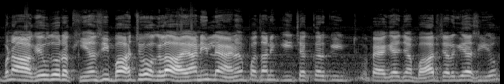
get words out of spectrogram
ਬਣਾ ਕੇ ਉਦੋਂ ਰੱਖੀਆਂ ਸੀ ਬਾਅਦ ਚੋਂ ਅਗਲਾ ਆਇਆ ਨਹੀਂ ਲੈਣ ਪਤਾ ਨਹੀਂ ਕੀ ਚੱਕਰ ਕੀ ਪੈ ਗਿਆ ਜਾਂ ਬਾਹਰ ਚਲ ਗਿਆ ਸੀ ਉਹ।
